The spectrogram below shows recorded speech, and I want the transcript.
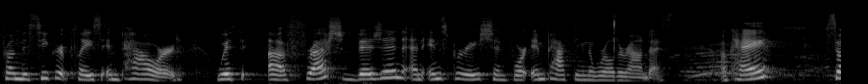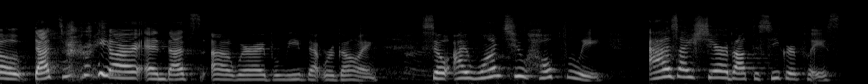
from the secret place empowered with a fresh vision and inspiration for impacting the world around us, okay? So that's where we are, and that's uh, where I believe that we're going. So I want to hopefully, as I share about the secret place,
